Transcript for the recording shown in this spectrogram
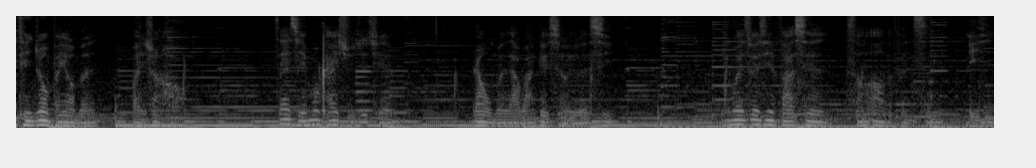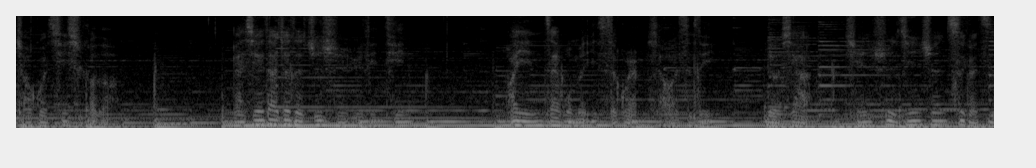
听众朋友们，晚上好。在节目开始之前，让我们来玩个小游戏。因为最近发现桑奥的粉丝已经超过七十个了，感谢大家的支持与聆听。欢迎在我们 Instagram 小盒子里留下“前世今生”四个字，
